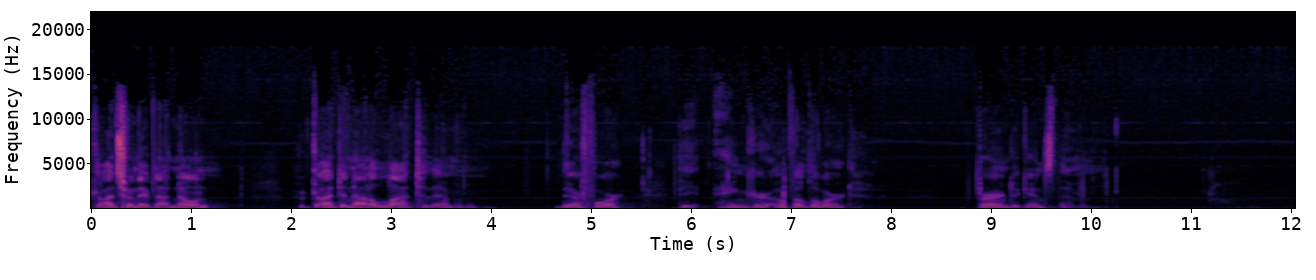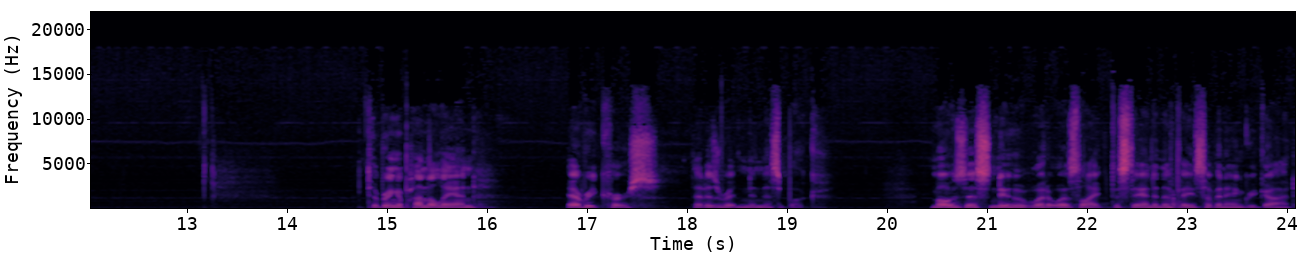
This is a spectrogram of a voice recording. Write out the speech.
Gods whom they've not known who God did not allot to them. Therefore, the anger of the Lord burned against them. To bring upon the land every curse that is written in this book. Moses knew what it was like to stand in the face of an angry God.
